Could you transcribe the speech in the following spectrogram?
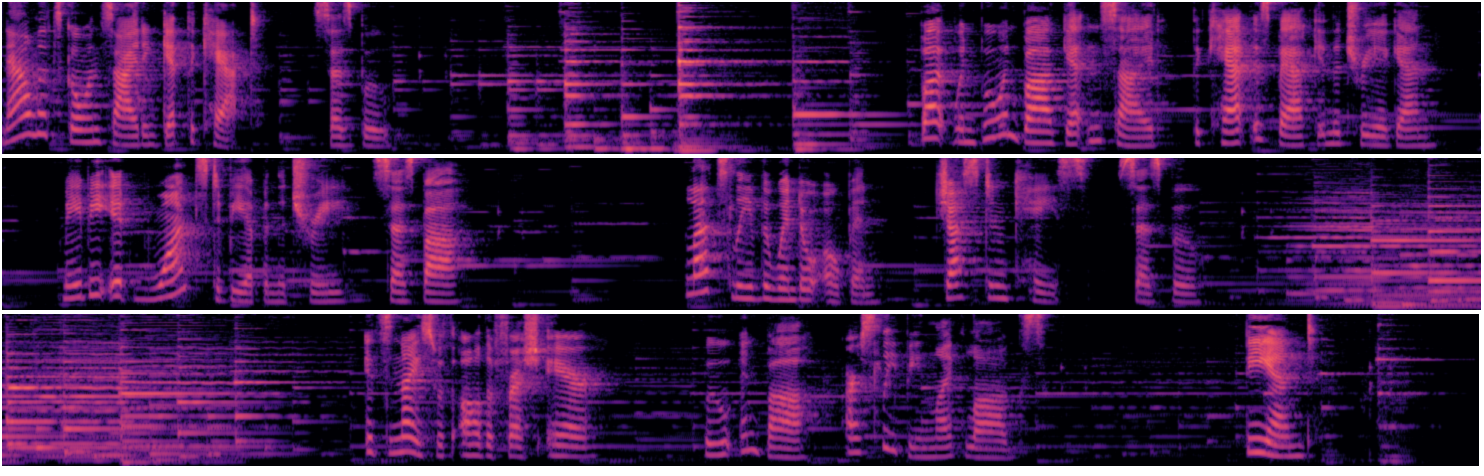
Now let's go inside and get the cat, says Boo. But when Boo and Baa get inside, the cat is back in the tree again. Maybe it wants to be up in the tree, says Baa. Let's leave the window open, just in case, says Boo. It's nice with all the fresh air. Boo and Baa are sleeping like logs. The end.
